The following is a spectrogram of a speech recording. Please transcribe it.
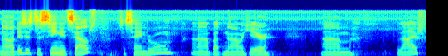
Now this is the scene itself. It's the same room, uh, but now here um, live.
